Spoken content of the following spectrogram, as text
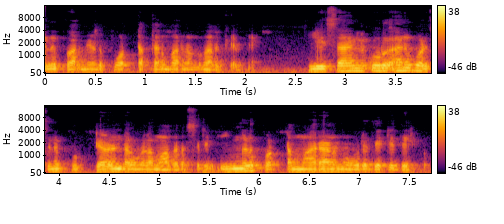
എന്ന് പറഞ്ഞുകൊണ്ട് പൊട്ടത്തരം പറഞ്ഞുകൊണ്ട് നടക്കരുത്. ലിസാനിൽ ഖുർആൻ പഠിച്ചിന് കുട്ടികളുണ്ടാവും മദ്രസിൽ നിങ്ങൾ പൊട്ടന്മാരാണെന്ന് ഓരോ തെറ്റിദ്ധരിക്കും.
